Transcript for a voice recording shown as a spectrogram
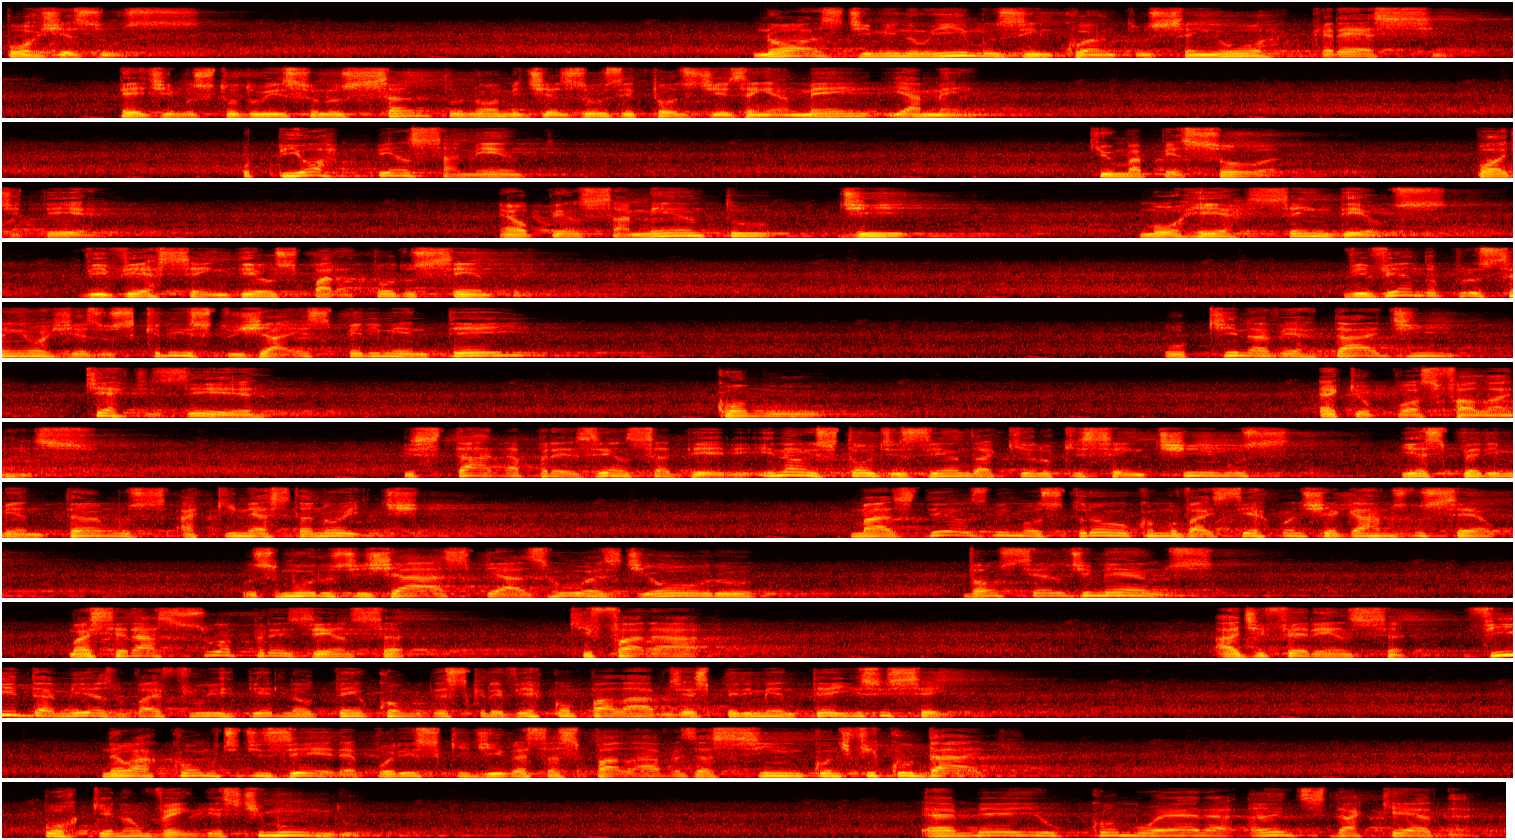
por Jesus. Nós diminuímos enquanto o Senhor cresce. Pedimos tudo isso no santo nome de Jesus e todos dizem amém e amém. O pior pensamento que uma pessoa pode ter é o pensamento de morrer sem Deus, viver sem Deus para todo sempre. Vivendo para o Senhor Jesus Cristo, já experimentei o que na verdade quer dizer como é que eu posso falar isso? Estar na presença dEle, e não estou dizendo aquilo que sentimos e experimentamos aqui nesta noite, mas Deus me mostrou como vai ser quando chegarmos no céu. Os muros de jaspe, as ruas de ouro vão ser o de menos, mas será a Sua presença que fará a diferença. Vida mesmo vai fluir dele, não tenho como descrever com palavras, já experimentei isso e sei. Não há como te dizer, é por isso que digo essas palavras assim, com dificuldade. Porque não vem deste mundo. É meio como era antes da queda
